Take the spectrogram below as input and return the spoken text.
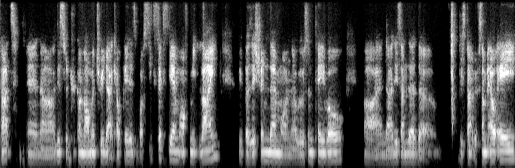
cut. And uh, this is a trigonometry that I calculated is about 6 cm off midline. We position them on a Wilson table uh, and uh, this under the we start with some LA,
